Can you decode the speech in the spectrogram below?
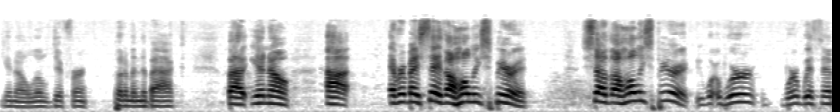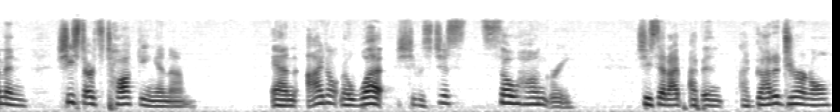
You know, a little different. Put them in the back, but you know, uh, everybody say the Holy Spirit. So the Holy Spirit, we're we're with them, and she starts talking, and um, and I don't know what she was just so hungry. She said, "I've, I've been, I've got a journal."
